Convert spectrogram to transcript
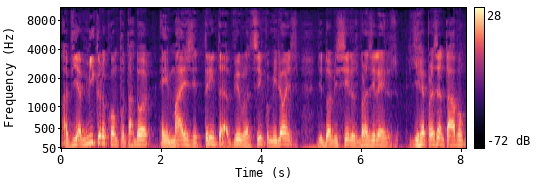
havia microcomputador em mais de 30,5 milhões de domicílios brasileiros, que representavam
